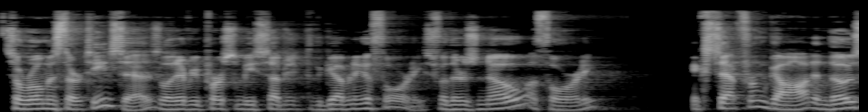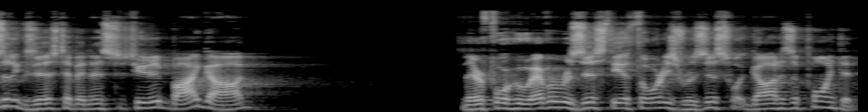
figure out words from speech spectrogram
So Romans 13 says, Let every person be subject to the governing authorities, for there's no authority except from God, and those that exist have been instituted by God. Therefore, whoever resists the authorities resists what God has appointed.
